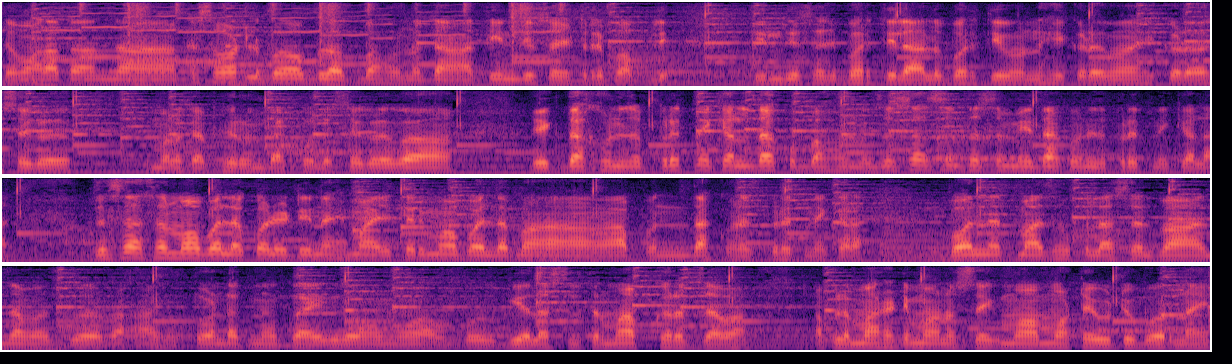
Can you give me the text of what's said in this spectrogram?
तर मला आता कसं वाटलं बा ब्लॉग भावनं त्या तीन दिवसाची ट्रिप आपली. तीन दिवसाची भरतीला आलो भरती इकडं मग इकडं सगळं तुम्हाला काय फिरून दाखवलं. सगळं एक दाखवण्याचा प्रयत्न केला दाखव भावनं जसं असेल तसं मी दाखवण्याचा प्रयत्न केला. जसं असेल मोबाईलला क्वालिटी नाही माझी तरी मोबाईलला आपण दाखवण्याचा प्रयत्न केला. बोलण्यात माझं हुकलं असेल बा जर तोंडात न काय एकदम गेलं असेल तर माफ करत जावा. आपला मराठी माणूस एक मो- मोठा युट्यूबर नाही.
